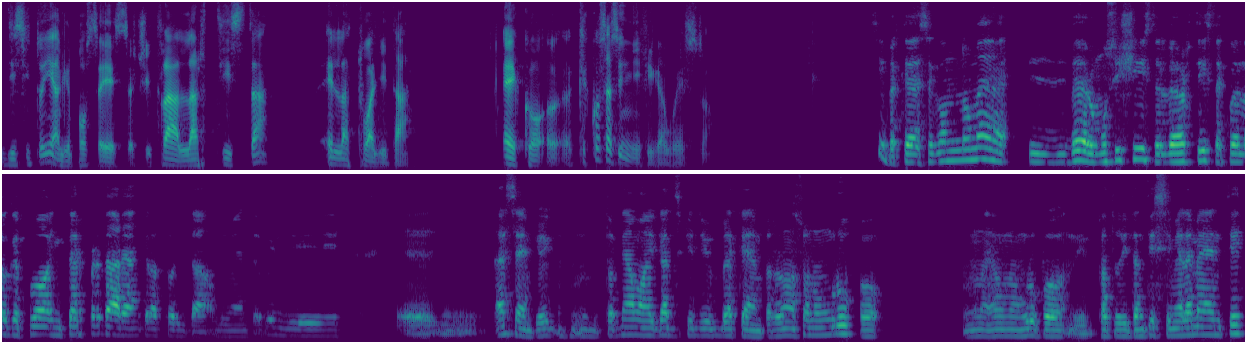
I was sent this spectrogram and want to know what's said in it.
di sintonia che possa esserci tra l'artista e l'attualità. Ecco, uhm, che cosa significa questo? Sì, perché secondo me il vero musicista, il vero artista è quello che può interpretare anche l'attualità, ovviamente. Quindi, eh, ad esempio, mhmm, torniamo ai Godspeed di Black Emperor, no? sono un gruppo, è un, un gruppo fatto di tantissimi elementi,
